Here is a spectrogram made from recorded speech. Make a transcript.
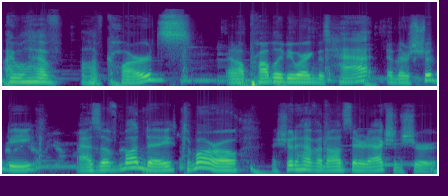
I will have. I'll have cards, and I'll probably be wearing this hat. And there should be, as of Monday, tomorrow, I should have a non-standard action shirt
